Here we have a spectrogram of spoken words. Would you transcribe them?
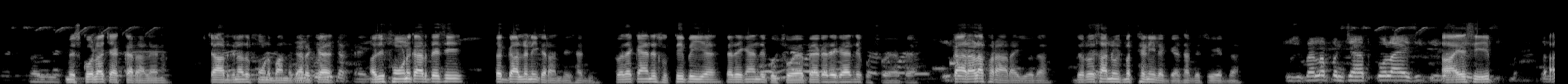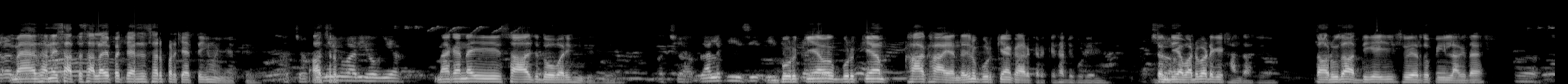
ਮਿਸ ਕੋਲਾ ਚੈੱਕ ਕਰਾ ਲੈਣ। ਚਾਰ ਦਿਨਾਂ ਤੋਂ ਫੋਨ ਬੰਦ ਕਰ ਰੱਖਿਆ। ਅਸੀਂ ਫੋਨ ਕਰਦੇ ਸੀ ਤਾਂ ਗੱਲ ਨਹੀਂ ਕਰਾਂਦੇ ਸਾਡੀ। ਕਦੇ ਕਹਿੰਦੇ ਸੁੱਤੀ ਪਈ ਹੈ ਕਦੇ ਕਹਿੰਦੇ ਕੁਝ ਹੋਇਆ ਪਿਆ ਕਦੇ ਕਹਿੰਦੇ ਕੁਝ ਹੋਇਆ ਪਿਆ। ਘਰ ਵਾਲਾ ਫਰਾਰ ਆਈ ਉਹਦਾ। ਜਦੋਂ ਸਾਨੂੰ ਮੱਥੇ ਨਹੀਂ ਲੱਗਿਆ ਸਾਡੇ ਸਵੇਰ ਦਾ। ਤੁਸੀਂ ਪਹਿਲਾਂ ਪੰਚਾਇਤ ਕੋਲ ਆਏ ਸੀ ਕੀ ਆਏ? ਸੀ। ਮੈਂ ਸਾਨੇ 7 ਸਾਲਾਂ ਦੇ ਪੰਚਾਇਤ ਸਰ ਪੰਚਾਇਤਾਂ ਹੀ ਹੋਈਆਂ ਇੱਥੇ। ਅੱਛਾ ਕਿੰਨੀ ਵਾਰੀ ਹੋ ਗਿਆ ਮੈਂ ਕਹਿੰਦਾ ਜੀ ਸਾਲ 'ਚ ਦੋ ਵਾਰੀ ਹੁੰਦੀ ਸੀ। ਅੱਛਾ ਗੱਲ ਕੀ ਸੀ? ਕੀ ਬੁਰਕੀਆਂ ਬੁਰਕੀਆਂ ਖਾ ਖਾ ਜਾਂਦਾ ਜਿਹਨੂੰ ਬੁਰਕੀਆਂ ਕਾਰ ਕਰਕੇ ਸਾਡੀ ਕੁੜੀ ਨੂੰ। ਦੰਦੀਆਂ ਵੱਢ ਵੱਢ ਕੇ ਖਾਂਦਾ ਸੀ। ਦਾਰੂ ਦਾ ਆਦੀ ਹੈ ਜੀ ਸਵੇਰ ਤੋਂ ਪੀਣ ਲੱਗਦਾ।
